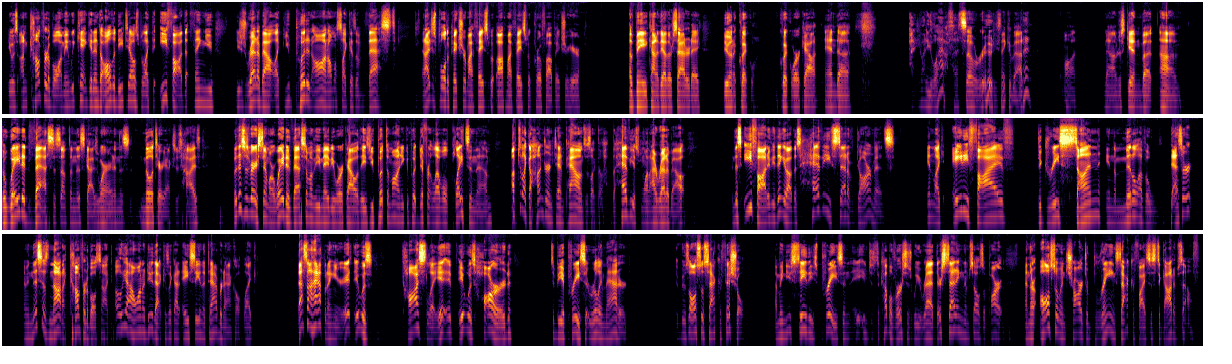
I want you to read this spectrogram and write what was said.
It was uncomfortable. I mean, we can't get into all the details, but like the ephod, that thing you you just read about, like you'd put it on almost like as a vest. And I just pulled a picture of my Facebook off my Facebook profile picture here of me kind of the other Saturday doing a quick quick workout. And uh, why do you laugh? That's so rude. You think about it. Come on. No, I'm just kidding. But um, the weighted vest is something this guy's wearing in this military exercise. But this is very similar. Weighted vest, some of you maybe work out with these. You put them on, you can put different level plates in them. Up to like 110 pounds is like the, the heaviest one I read about. And this ephod, if you think about this heavy set of garments in like 85 degree sun in the middle of a desert, I mean, this is not a comfortable. It's not like, oh yeah, I want to do that because I got AC in the tabernacle. Like, that's not happening here. It, it was costly. It, it, it was hard to be a priest, it really mattered. It was also sacrificial. I mean, you see these priests, and just a couple verses we read, they're setting themselves apart, and they're also in charge of bringing sacrifices to God Himself.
